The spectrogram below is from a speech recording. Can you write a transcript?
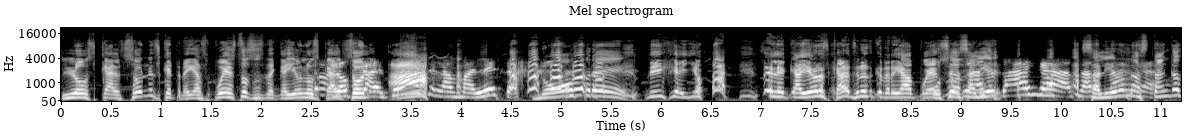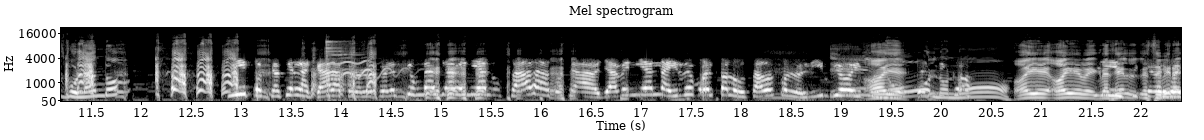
¿Los calzones que traías puestos o se te cayeron los No, calzones? Los calzones ¡Ah! de la maleta. No, hombre. Dije yo, se le cayeron los calzones que traía puestos. O sea, Las salieron, tangas. las salieron las tangas. tangas volando. Sí, pues casi en la cara, pero lo peor es que unas ya venían usadas, o sea, ya venían ahí revuelto lo usado con lo limpio y pues, Oye. No, no, no. Oye, oye, Graciela, sí, les, hubiera-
